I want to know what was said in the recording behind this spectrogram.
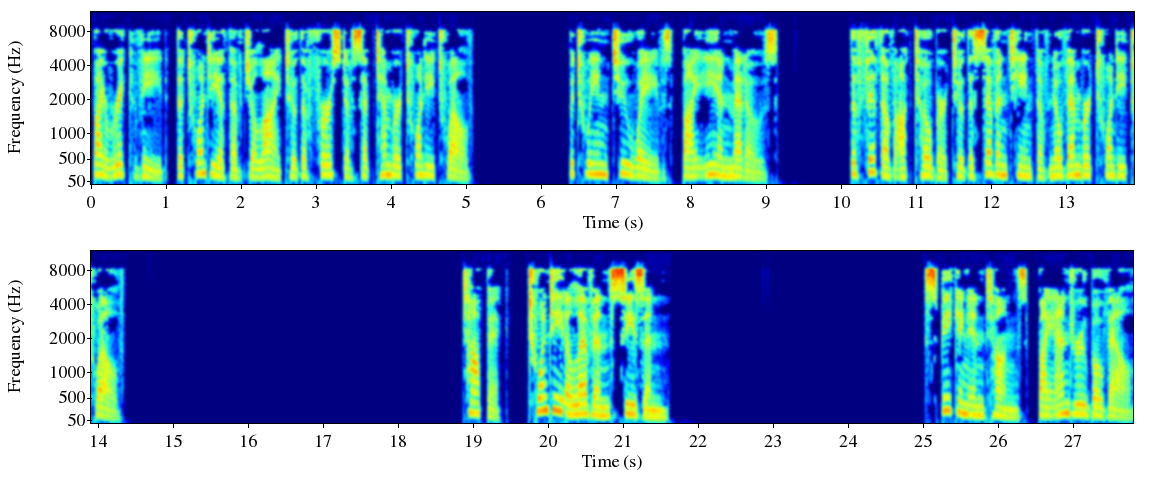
by Rick Veed, 20 July to 1 September 2012. Between Two Waves, by Ian Meadows. 5 October to 17 November 2012. Topic 2011 season. Speaking in Tongues, by Andrew Bovell,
